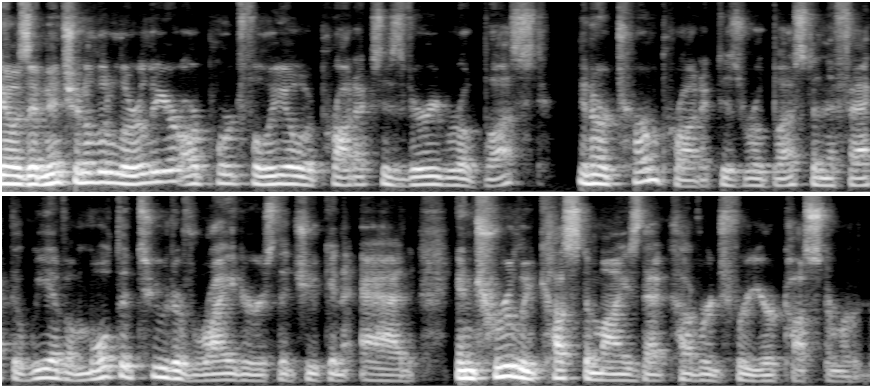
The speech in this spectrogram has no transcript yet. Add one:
Now, as I mentioned a little earlier, our portfolio of products is very robust. And our term product is robust in the fact that we have a multitude of riders that you can add and truly customize that coverage for your customer.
